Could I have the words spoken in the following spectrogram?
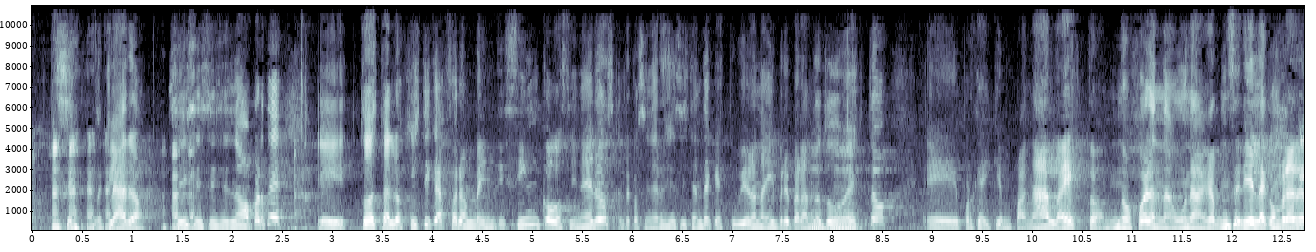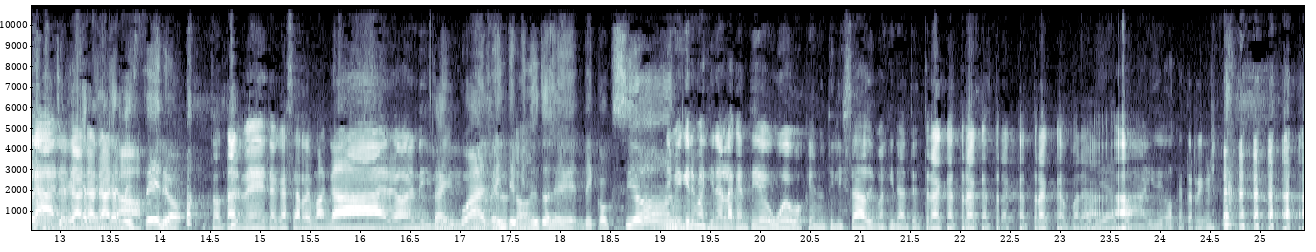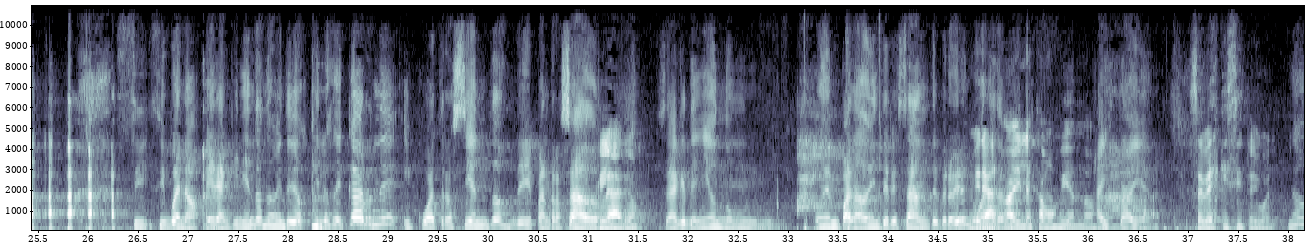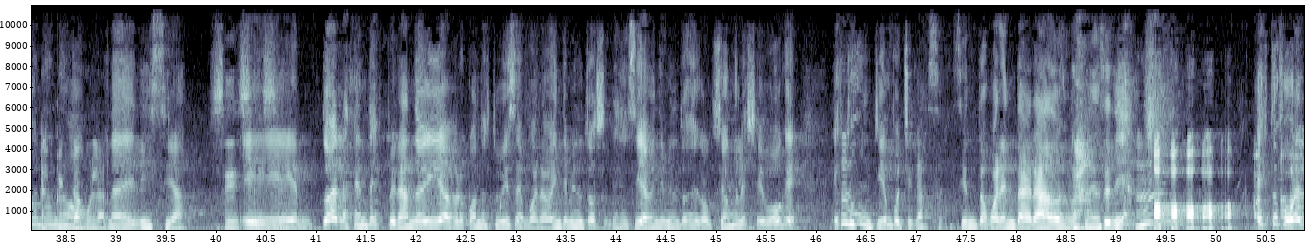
claro, sí, sí, sí, sí. No, aparte, eh, toda esta logística fueron 25 cocineros, entre cocineros y asistentes, que estuvieron ahí preparando todo esto. Eh, porque hay que empanarla, esto. No fueron a una carnicería y la compraron Claro, la no, no, no, de no. cero. Totalmente, acá se remangaron y Tal cual, le hicieron 20 todo. minutos de, de cocción. Ni me quiero imaginar la cantidad de huevos que han utilizado. Imagínate, traca, traca, traca, traca para. Ay, Dios, qué terrible. Sí, sí, bueno, eran 592 kilos de carne y 400 de pan rallado. claro. O sea que tenía un, un- un empanado interesante. Pero vieron bueno, también- Ahí le estamos viendo. ahí está bien. Se ve exquisito igual. No, no, Espectacular. no. Una delicia. Sí, sí, Eh, Toda la gente esperando ahí a ver cuándo estuviese. Bueno, 20 minutos, les decía, 20 minutos de cocción que les llevó. Que esto es un tiempo, chicas, 140 grados, imagínense.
